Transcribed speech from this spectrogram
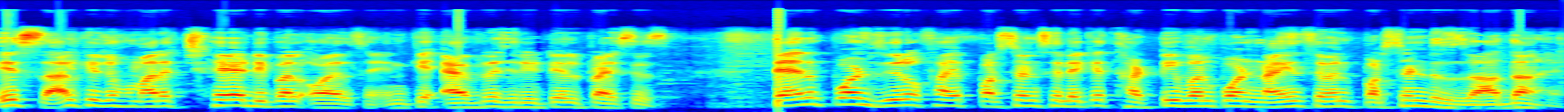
इस साल के जो हमारे छह एडिबल ऑयल्स हैं, इनके एवरेज रिटेल प्राइसेस 10.05 परसेंट से लेके 31.97 परसेंट ज़्यादा हैं।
